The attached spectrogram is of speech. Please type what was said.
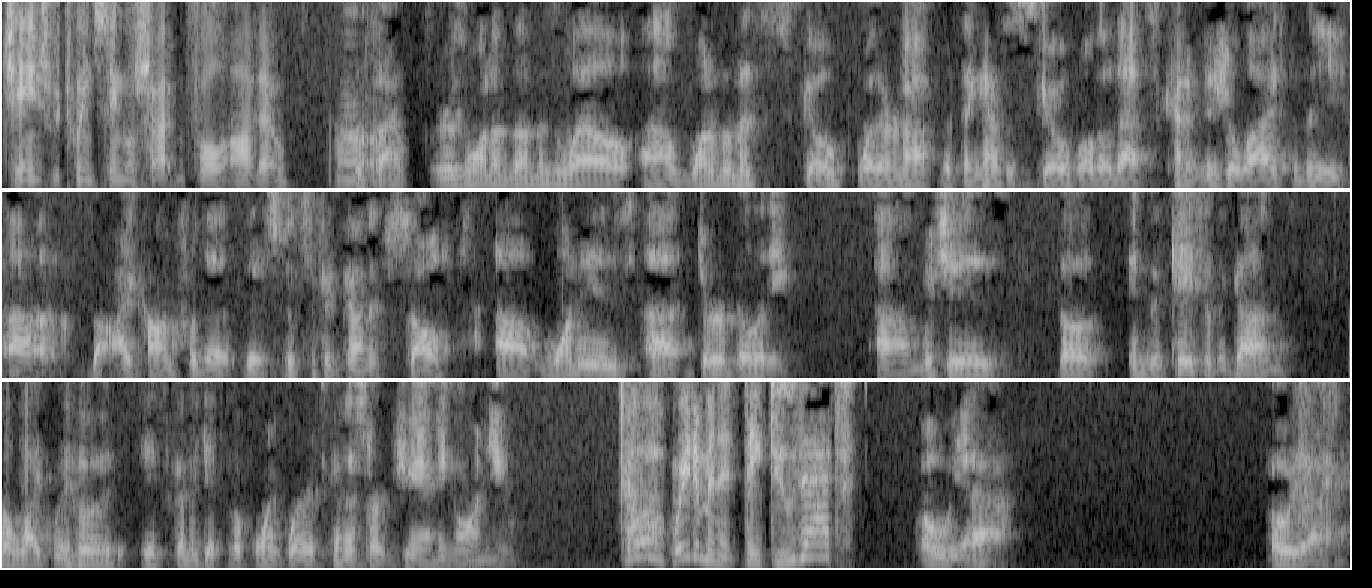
change between single shot and full auto. Um, the silencer is one of them as well. Uh, one of them is scope, whether or not the thing has a scope, although that's kind of visualized in the uh, the icon for the, the specific gun itself. Uh, one is uh, durability, um, which is the in the case of the guns, the likelihood it's going to get to the point where it's going to start jamming on you. Oh, wait a minute, they do that? Oh yeah. Oh yeah.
